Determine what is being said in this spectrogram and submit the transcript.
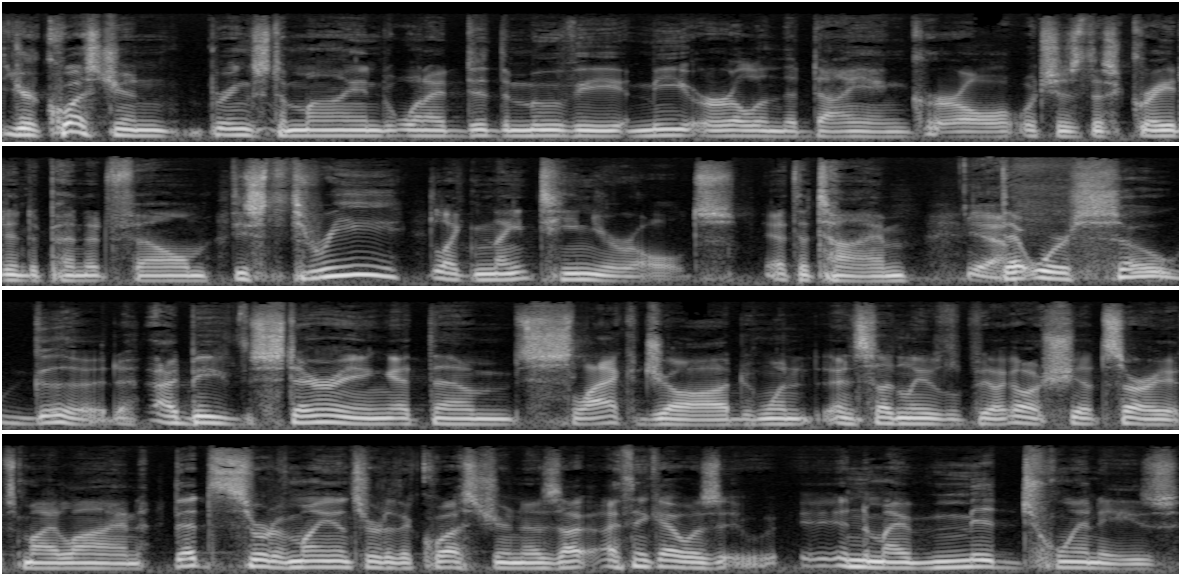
Your question brings to mind when I did the movie Me, Earl, and the Dying Girl, which is this great independent film. These three, like 19 year olds at the time Yeah. that were so good. I'd be staring at them slack jawed when, and suddenly it would be like, oh shit, sorry, it's my line. That's sort of my answer to the question is I, I think I was into my mid 20s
